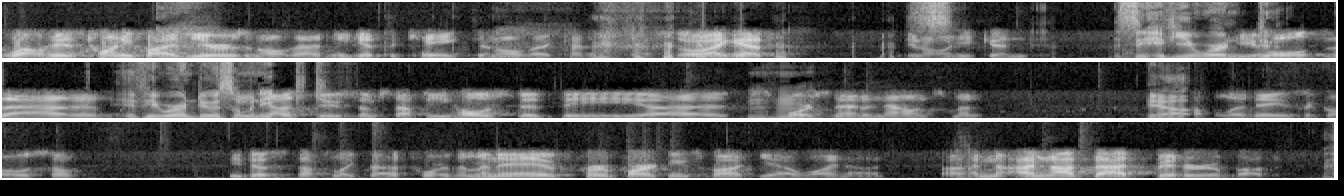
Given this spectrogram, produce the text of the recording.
Well, his 25 years and all that, and he gets a cake and all that kind of stuff. So I guess, you know, he can, See, if you weren't he do- holds that. And if you weren't doing so many, he many does do some stuff. He hosted the uh, Sportsnet announcement Yeah. a couple of days ago. So he does stuff like that for them. And if for a parking spot, yeah, why not? I'm, I'm not that bitter about it.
